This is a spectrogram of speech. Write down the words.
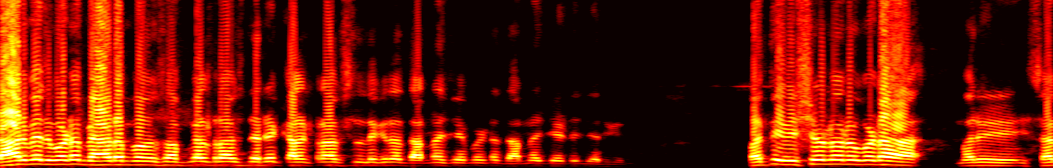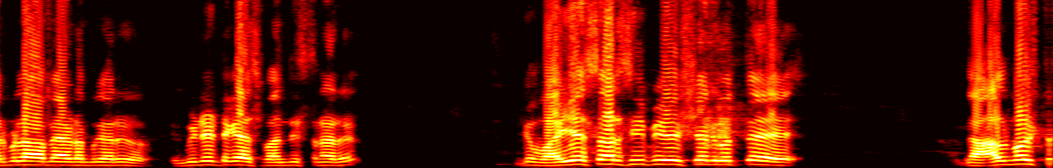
దాని మీద కూడా మేడం సబ్ కలెక్టర్ ఆఫీస్ దగ్గర కలెక్టర్ ఆఫీసుల దగ్గర ధర్నా చేయమంటే ధర్నా చేయడం జరిగింది. ప్రతి విషయంలోనూ కూడా మరి శర్మిలా మేడం గారు ఇమ్మీడియట్గా స్పందిస్తున్నారు. ఇంకా వైఎస్ఆర్సీపీ విషయానికి వస్తే ఆల్మోస్ట్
